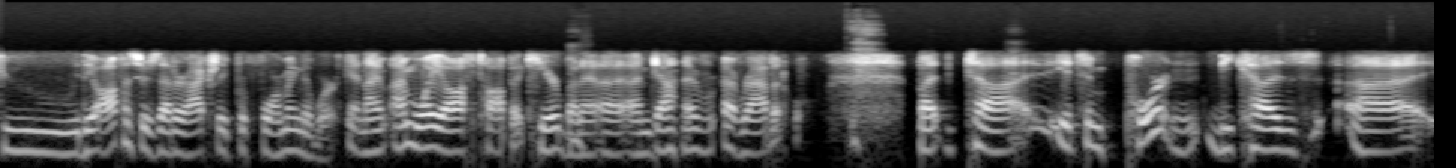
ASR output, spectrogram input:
to the officers that are actually performing the work. And I'm, I'm way off topic here, but I, am down a, a, rabbit hole. But uh, it's important because uh,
